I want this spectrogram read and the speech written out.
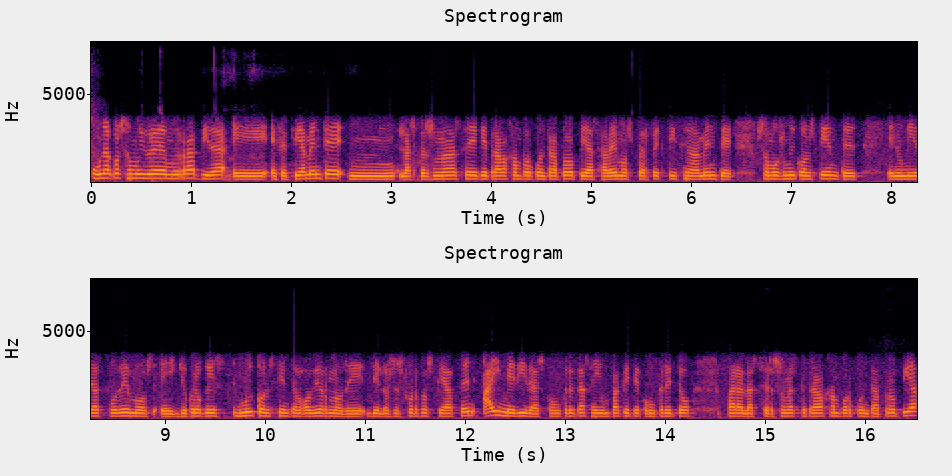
una cosa muy breve, muy rápida. Eh, efectivamente, mm, las personas eh, que trabajan por cuenta propia sabemos perfectísimamente, somos muy conscientes en Unidas Podemos. yo creo que es muy consciente el Gobierno de, los esfuerzos que hacen. Hay medidas concretas, hay un paquete concreto para las personas que trabajan por cuenta propia.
